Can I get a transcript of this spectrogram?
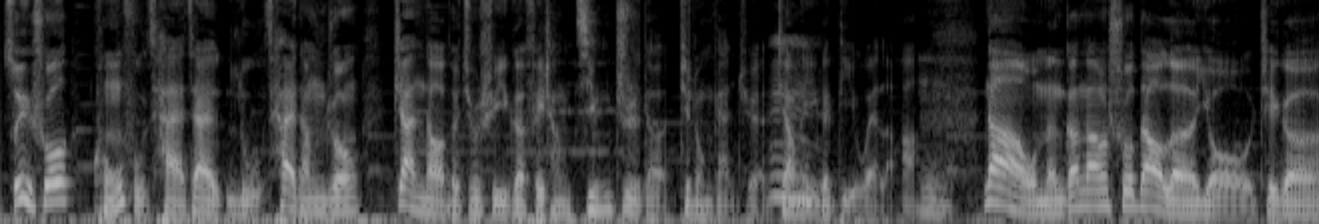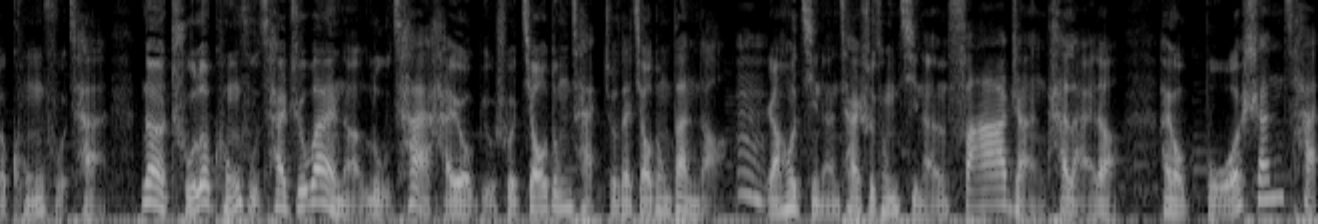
所以说孔府菜在鲁菜当中占到的就是一个非常精致的这种感觉，这样的一个地位了啊。嗯，那我们刚刚说到了有这个孔府菜，那除了孔府菜之外呢，鲁菜还有比如说胶东菜，就在胶东半岛。嗯，然后济南菜是从济南发展开来的，还有博山菜。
